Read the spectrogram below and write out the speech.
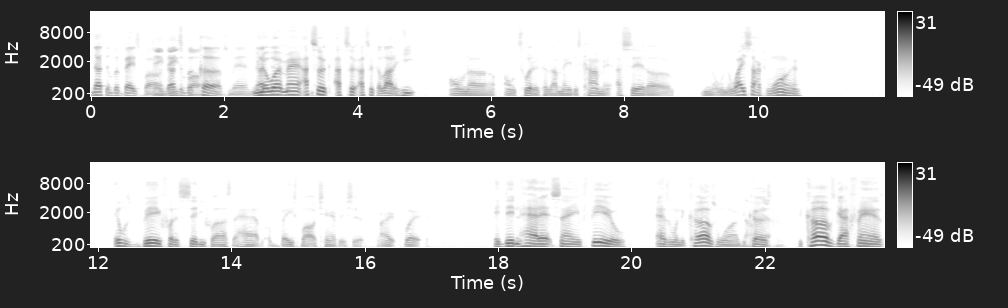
Nothing but baseball. Day nothing baseball. but Cubs, man. You know what, man? I took I took I took a lot of heat on uh on Twitter because I made this comment. I said, uh, you know, when the White Sox won, it was big for the city for us to have a baseball championship, right? But it didn't have that same feel as when the Cubs won because definitely. the Cubs got fans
